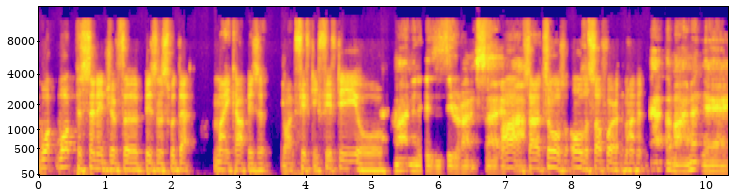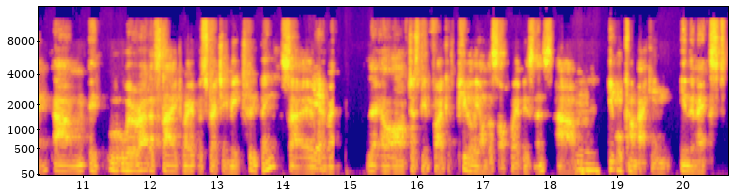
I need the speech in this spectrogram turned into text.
What what percentage of the business would that make up? Is it like 50-50 or At the moment, it is zero. So, ah? uh, so it's all all the software at the moment. At the moment, yeah. Um, it, we were at a stage where it was stretching me too thin. So Yeah. we were- I've just been focused purely on the software business. Um, Mm. it will come back in, in the next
